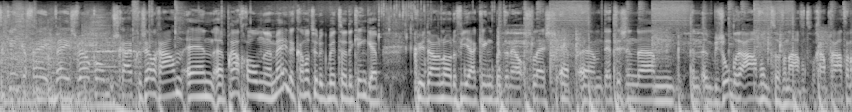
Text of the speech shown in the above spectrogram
Het Kinkcafé, wees welkom, schuif gezellig aan en uh, praat gewoon uh, mee. Dat kan natuurlijk met uh, de Kink-app. Kun je downloaden via kink.nl slash app. Um, het is een, um, een, een, bijzondere avond vanavond. We gaan praten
